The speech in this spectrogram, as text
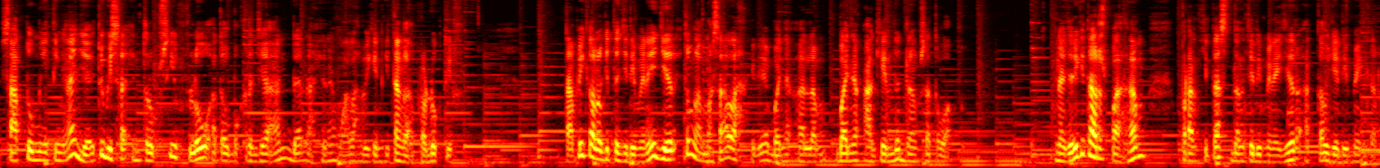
satu meeting aja itu bisa interupsi flow atau pekerjaan dan akhirnya malah bikin kita nggak produktif. Tapi kalau kita jadi manajer itu nggak masalah gitu ya banyak dalam banyak agenda dalam satu waktu. Nah jadi kita harus paham peran kita sedang jadi manajer atau jadi maker.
